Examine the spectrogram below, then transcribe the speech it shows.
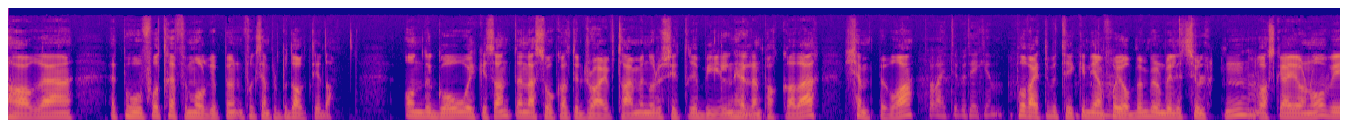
har eh, et behov for å treffe målgruppen f.eks. på dagtid, da. On the go, ikke sant. Den der såkalte drive-timen når du sitter i bilen, hele den pakka der. Kjempebra. På vei til butikken. På vei til butikken, hjem fra jobben, begynner å bli litt sulten. Hva skal jeg gjøre nå? Vi,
